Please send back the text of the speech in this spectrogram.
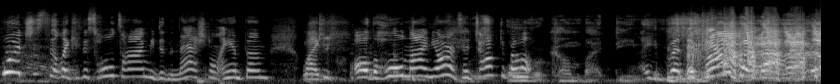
What just like this whole time he did the national anthem, like all the whole nine yards had talked about. Overcome by demons. But the cowboy,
